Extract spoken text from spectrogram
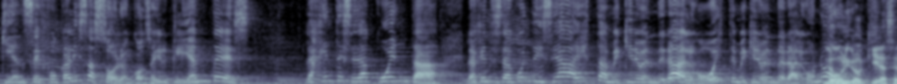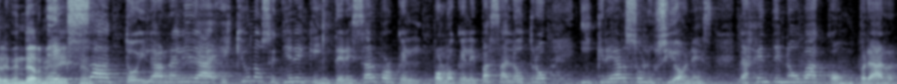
quien se focaliza solo en conseguir clientes, la gente se da cuenta. La gente se da cuenta y dice, ah, esta me quiere vender algo o este me quiere vender algo. No. Lo único que quiere hacer es venderme. Exacto. Y la realidad es que uno se tiene que interesar porque, por lo que le pasa al otro y crear soluciones. La gente no va a comprar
